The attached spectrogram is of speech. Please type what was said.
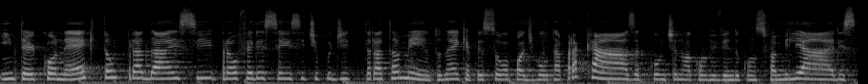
interconectam para dar esse para oferecer esse tipo de tratamento, né? Que a pessoa pode voltar para casa, continuar convivendo com os familiares.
